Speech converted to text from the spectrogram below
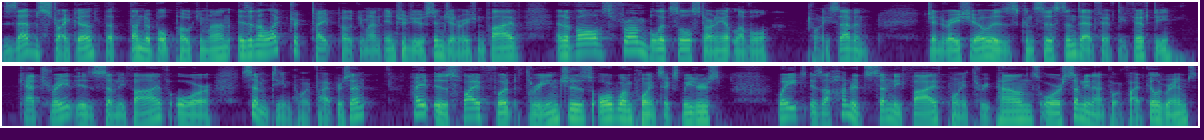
Zebstrika, the Thunderbolt Pokemon, is an electric type Pokemon introduced in Generation 5 and evolves from Blitzle starting at level 27. Gender ratio is consistent at 50 50. Catch rate is 75 or 17.5%. Height is 5 foot 3 inches or 1.6 meters. Weight is 175.3 pounds or 79.5 kilograms.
